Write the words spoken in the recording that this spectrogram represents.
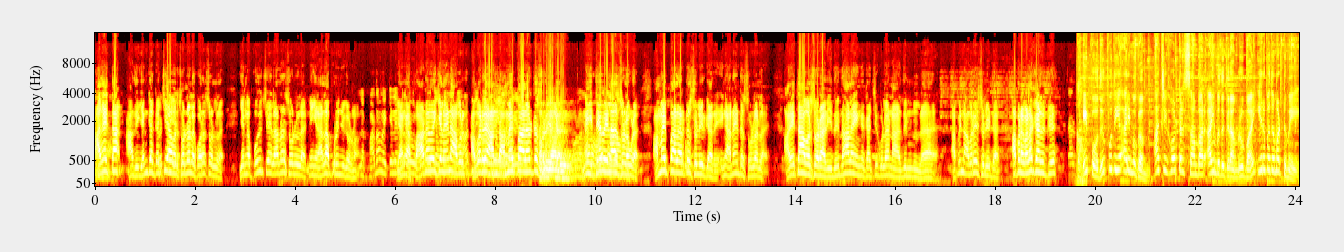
அதைத்தான் அது எங்க கட்சி அவர் சொல்லலை குறை சொல்லலை. எங்க பொதுச் செயலாளர் சொல்லலை. நீங்க நல்லா புரிஞ்சுக்கணும். இல்ல படம் வைக்கலைன்னு அவர் அவர் அந்த அமைப்பாளர்கிட்ட சொல்லியிருக்காரு. நீங்க தேவையில்லாத சொல்லக்கூடாது. அமைப்பாளர்கிட்ட சொல்லியிருக்காரு. எங்க அண்ணன்கிட்ட சொல்லலை. அதைத்தான் அவர் சொல்றாரு. இதனால எங்க கட்சிக்குள்ள நான் அது இல்லை. அப்படின்னு அவரே சொல்லிட்டார். அப்புறம் விளக்கம் அதுக்கு இப்போது புதிய அறிமுகம். அச்சி ஹோட்டல் சாம்பார் ஐம்பது கிராம் ரூபாய் இருபது மட்டுமே.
